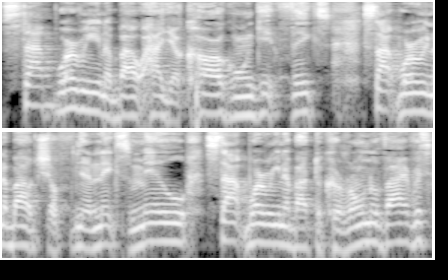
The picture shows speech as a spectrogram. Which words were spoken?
Stop worrying about how your car gonna get fixed. Stop worrying about your, your next meal. Stop worrying about the coronavirus.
